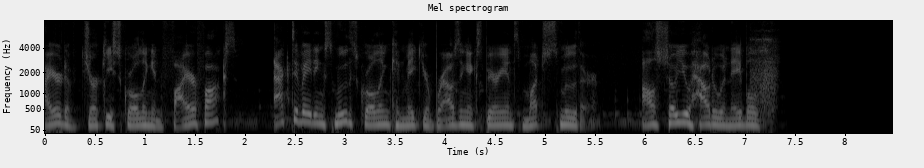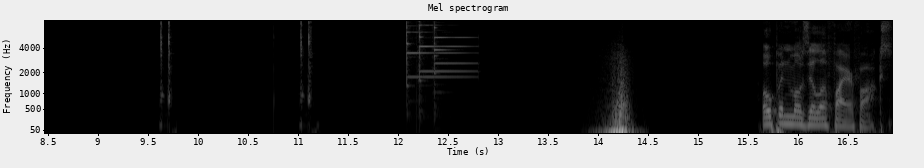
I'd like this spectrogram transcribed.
Tired of jerky scrolling in Firefox? Activating smooth scrolling can make your browsing experience much smoother. I'll show you how to enable Open Mozilla Firefox.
